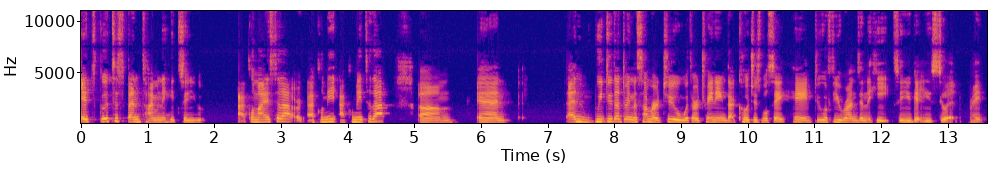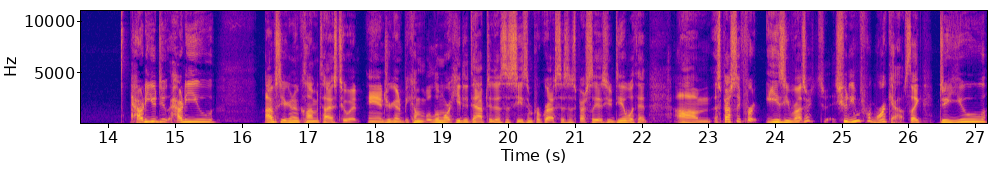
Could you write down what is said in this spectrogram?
it's good to spend time in the heat so you acclimatize to that or acclimate acclimate to that um, and and we do that during the summer too with our training that coaches will say hey do a few runs in the heat so you get used to it right How do you do? How do you? Obviously, you're going to acclimatize to it, and you're going to become a little more heat adapted as the season progresses, especially as you deal with it. Um, especially for easy runs, or shoot, even for workouts. Like, do you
